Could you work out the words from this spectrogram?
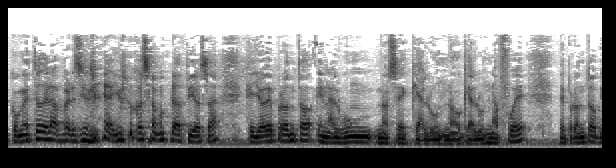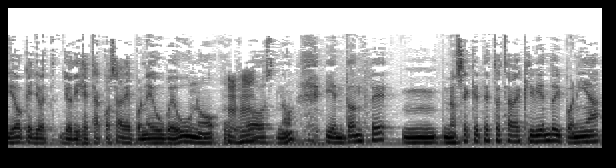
Con esto de las versiones hay una cosa muy graciosa que yo de pronto en algún, no sé qué alumno o qué alumna fue, de pronto vio que yo, yo dije esta cosa de poner V1, V2, ¿no? Y entonces, mm, no sé qué texto estaba escribiendo y ponía,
